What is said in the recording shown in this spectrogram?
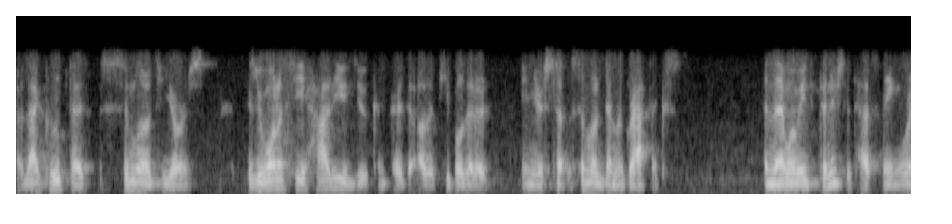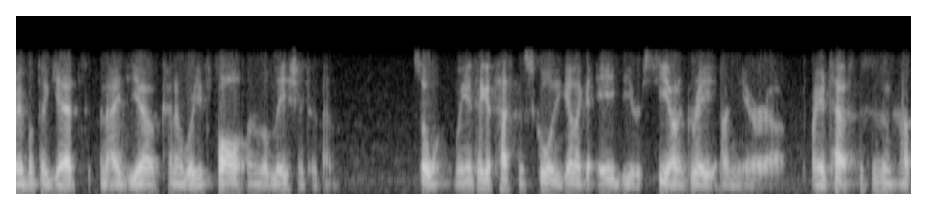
a, that group that's similar to yours, because we want to see how do you do compared to other people that are in your similar demographics. And then when we finish the testing, we're able to get an idea of kind of where you fall in relation to them. So when you take a test in school, you get like an A, B, or C on a grade on your uh, on your test. This isn't how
